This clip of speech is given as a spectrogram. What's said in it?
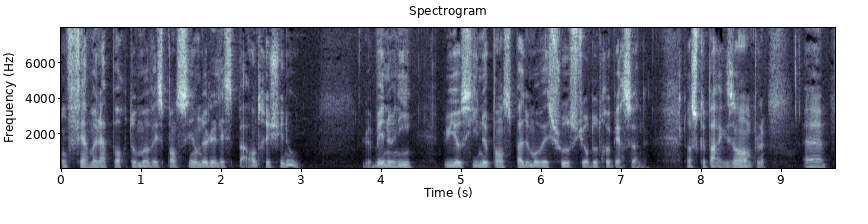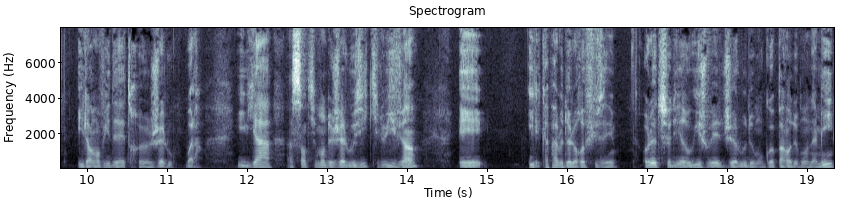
on ferme la porte aux mauvaises pensées, on ne les laisse pas rentrer chez nous. Le Benoni, lui aussi, ne pense pas de mauvaises choses sur d'autres personnes. Lorsque, par exemple, euh, il a envie d'être jaloux, voilà. Il y a un sentiment de jalousie qui lui vient et il est capable de le refuser. Au lieu de se dire oui, je vais être jaloux de mon copain ou de mon ami,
